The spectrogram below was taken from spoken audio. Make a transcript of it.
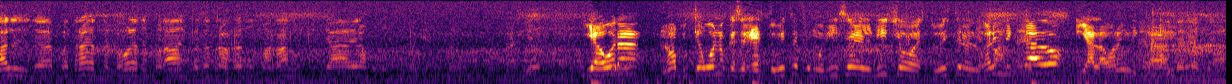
de para atrás, se acabó la temporada, empecé a trabajar en los marranos, ya éramos dos compañeros. pero- Así es. Y ahora, no, pues qué bueno que se- estuviste, como dice el dicho, estuviste en el lugar En bandeja. indicado y a la hora En indicada, bandeja de plata.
